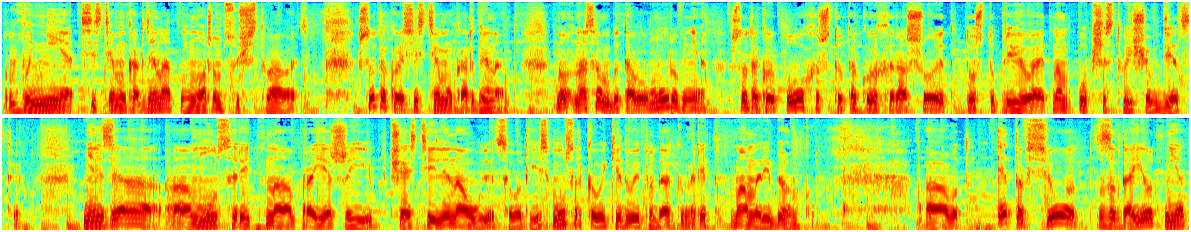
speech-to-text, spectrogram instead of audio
вне системы координат не можем существовать. Что такое система координат? Ну, на самом бытовом уровне, что такое плохо, что такое хорошо, это то, что прививает нам общество еще в детстве. Нельзя а, мусорить на проезжей части или на улице. Вот есть мусорка, выкидывай туда, говорит мама ребенку. А вот это все задает нек,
